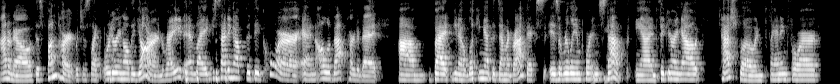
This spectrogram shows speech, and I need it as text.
I don't know, this fun part, which is like ordering all the yarn, right? And like setting up the decor and all of that part of it. Um, but you know, looking at the demographics is a really important step and figuring out cash flow and planning for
